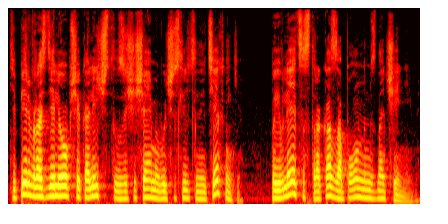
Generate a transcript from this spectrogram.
Теперь в разделе «Общее количество защищаемой вычислительной техники» появляется строка с заполненными значениями.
